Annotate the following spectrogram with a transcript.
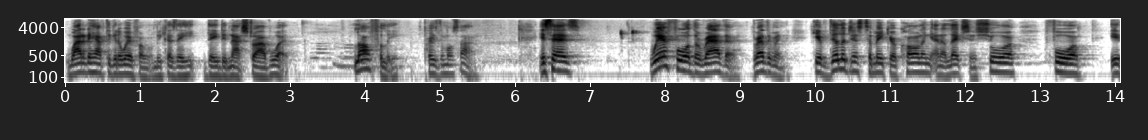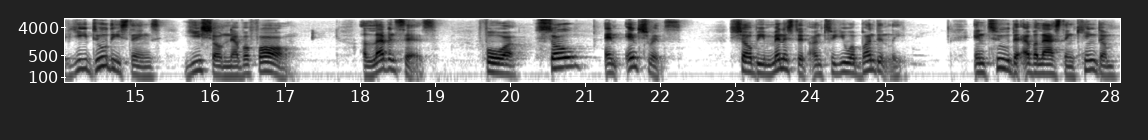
Why did they have to get away from him? Because they they did not strive what lawfully. Praise the Most High. It says, Wherefore the rather, brethren, give diligence to make your calling and election sure, for if ye do these things, ye shall never fall. 11 says, For so an entrance shall be ministered unto you abundantly into the everlasting kingdom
